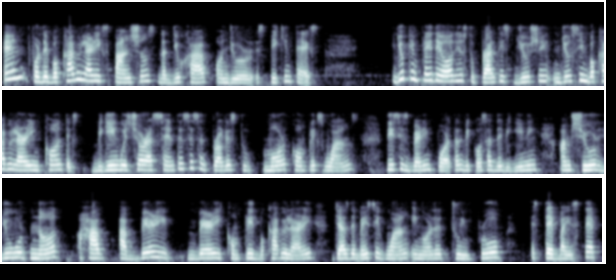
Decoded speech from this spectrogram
And for the vocabulary expansions that you have on your speaking text, you can play the audios to practice using, using vocabulary in context. Begin with shorter sentences and progress to more complex ones. This is very important because at the beginning, I'm sure you would not have a very very complete vocabulary, just the basic one in order to improve step by step.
